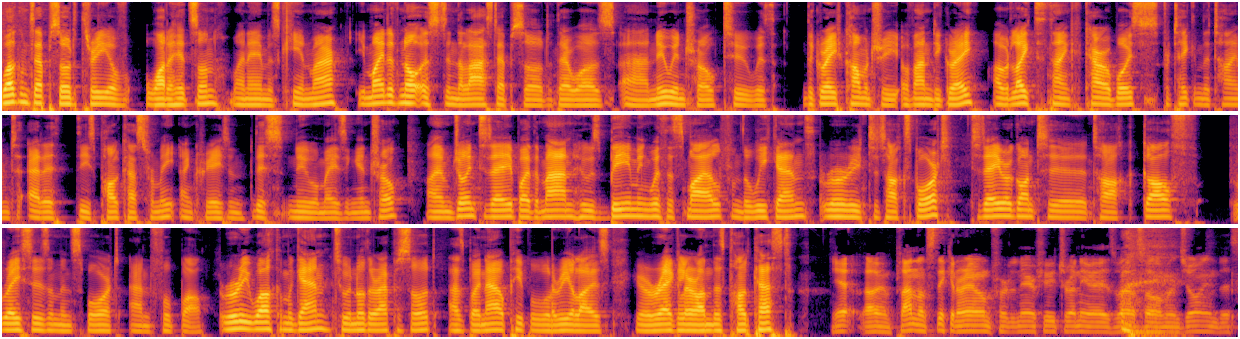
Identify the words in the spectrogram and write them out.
Welcome to episode three of What a Hit Son. My name is Kian Marr. You might have noticed in the last episode there was a new intro to with the great commentary of Andy Gray. I would like to thank Carol Boyce for taking the time to edit these podcasts for me and creating this new amazing intro. I am joined today by the man who's beaming with a smile from the weekend, Rory to talk sport. Today we're going to talk golf, racism in sport, and football. Rory, welcome again to another episode. As by now people will realize you're a regular on this podcast. Yeah, I'm planning on sticking around for the near future anyway as well, so I'm enjoying this.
